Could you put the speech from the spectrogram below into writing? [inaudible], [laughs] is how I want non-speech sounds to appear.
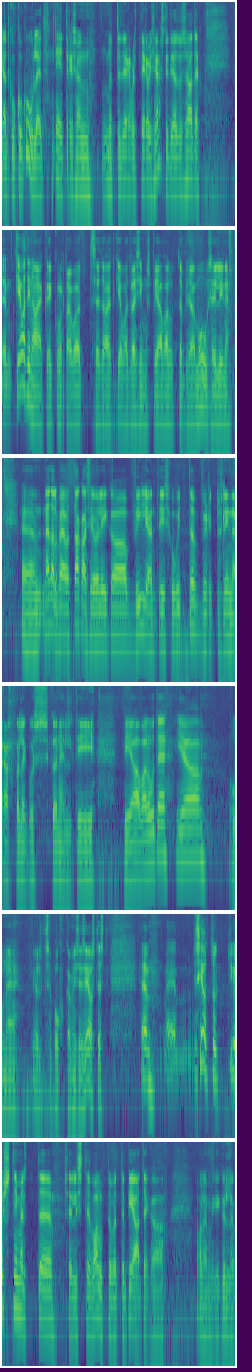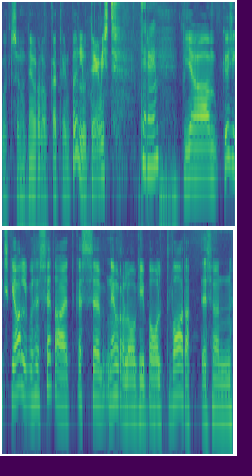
head Kuku kuulajad, eetris on Mõtle tervelt tervise arstiteaduse saade. kevadine aeg, kõik kurdavad seda, et kevadväsimus pea valutab ja muu selline. nädalapäevad tagasi oli ka Viljandis huvitav üritus linnarahvale, kus kõneldi peavalude ja une ja üldse puhkamise seostest seotult just nimelt selliste valutavate peadega olemegi külla kutsunud neuroloog Katrin Põllu, tervist. tere. ja küsikski alguses seda, et kas neuroloogi poolt vaadates on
